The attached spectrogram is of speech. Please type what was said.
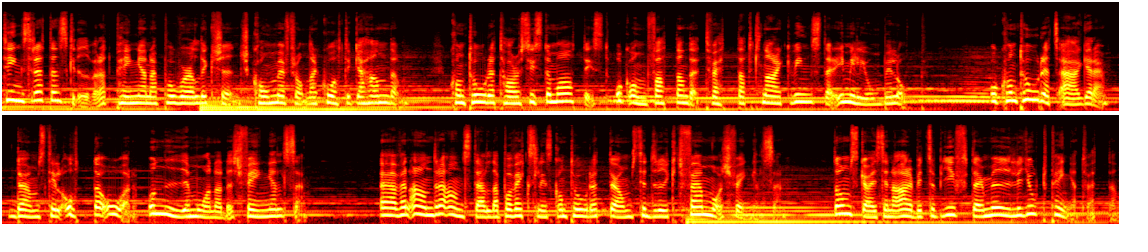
Tingsrätten skriver att pengarna på World Exchange kommer från narkotikahandeln. Kontoret har systematiskt och omfattande tvättat knarkvinster i miljonbelopp. Och kontorets ägare döms till åtta år och nio månaders fängelse. Även andra anställda på växlingskontoret döms till drygt fem års fängelse. De ska i sina arbetsuppgifter möjliggjort pengatvätten.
